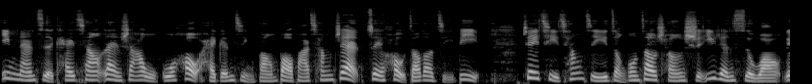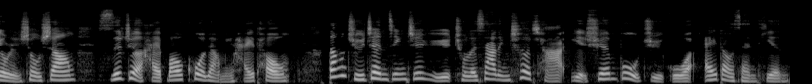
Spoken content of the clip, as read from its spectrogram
一名男子开枪滥杀无辜后，还跟警方爆发枪战，最后遭到击毙。这起枪击总共造成十一人死亡，六人受伤，死者还包括两名孩童。当局震惊之余，除了下令彻查，也宣布举国哀悼三天。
